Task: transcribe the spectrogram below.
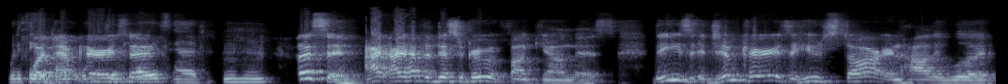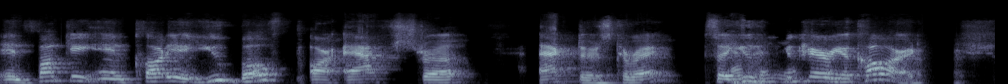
What do you think? What Jim Carrey, said? said? Mm-hmm. Listen, I, I, have to disagree with Funky on this. These Jim Carrey is a huge star in Hollywood, and Funky and Claudia, you both are AFTRA actors, correct? So you you carry a card.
